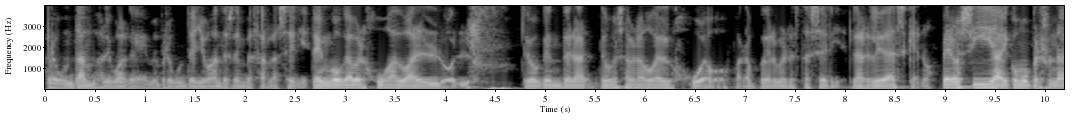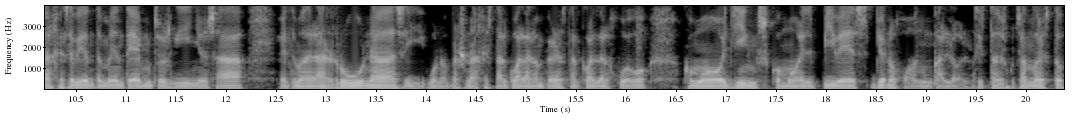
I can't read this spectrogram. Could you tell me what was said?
preguntando, al igual que me pregunté yo antes de empezar la serie. Tengo que haber jugado al LOL tengo que enterar, tengo que saber algo del juego para poder ver esta serie. La realidad es que no. Pero sí hay como personajes, evidentemente, hay muchos guiños a el tema de las runas y, bueno, personajes tal cual, la campeona es tal cual del juego, como Jinx, como el Pibes. Yo no he jugado nunca al LOL. Si estás escuchando esto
